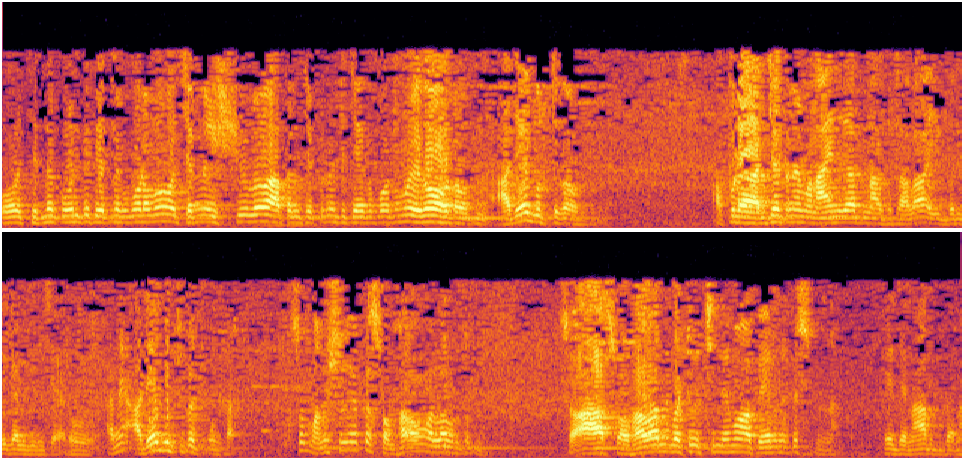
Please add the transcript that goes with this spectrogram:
ఓ చిన్న కోరిక తీర్చకపోవడమో చిన్న ఇష్యూలో అతను చెప్పినట్టు చేయకపోవడమో ఏదో ఒకటి అవుతుంది. అదే గుర్తుగా ఉంటుంది. అప్పుడు అంచేతనే మా నాయనగారు నాకు చాలా ఇబ్బంది కలిగించారు అని అదే గుర్తుపెట్టుకుంటారు. సో మనుషుల యొక్క స్వభావం వల్ల ఉంటుంది. సో ఆ స్వభావాన్ని బట్టి వచ్చిందేమో ఆ పేరు అనిపిస్తుంది నాకు. ఏ జనార్దన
